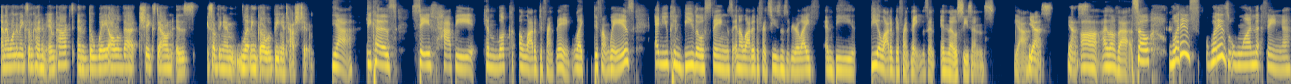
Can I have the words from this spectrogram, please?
and I want to make some kind of impact. And the way all of that shakes down is something I'm letting go of being attached to. Yeah, because safe, happy can look a lot of different things, like different ways, and you can be those things in a lot of different seasons of your life and be be a lot of different things in in those seasons. Yeah. Yes. Yes. Uh, I love that. So what is what is one thing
